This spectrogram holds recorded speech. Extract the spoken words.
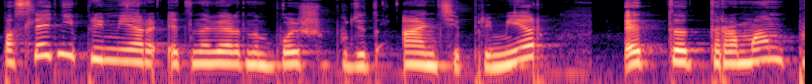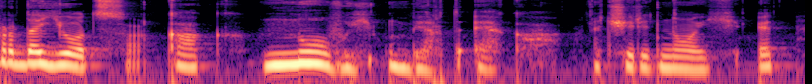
Последний пример, это, наверное, больше будет антипример. Этот роман продается как новый Умберто Эко, очередной. Это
